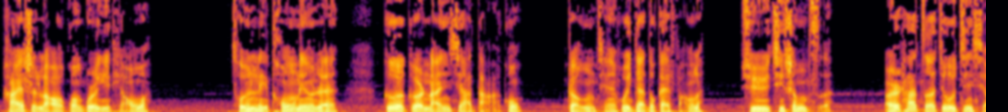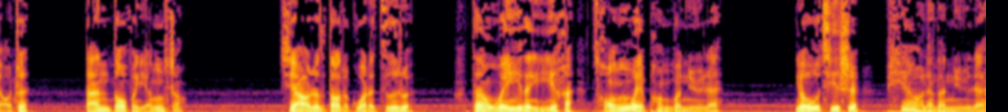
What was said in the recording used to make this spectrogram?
还是老光棍一条啊。村里同龄人个个南下打工，挣钱回家都盖房了，娶妻生子，而他则就近小镇担豆腐营生。小日子倒是过得滋润，但唯一的遗憾，从未碰过女人，尤其是漂亮的女人。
